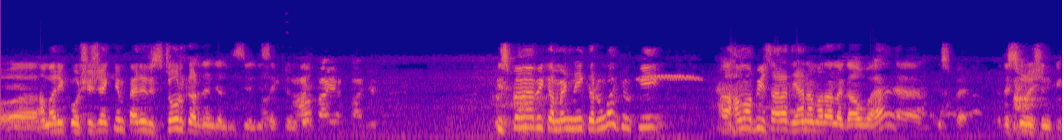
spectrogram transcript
अ, हमारी कोशिश है कि हम पहले रिस्टोर कर दें जल्दी से जल्दी सेक्शन को। इस पर मैं अभी कमेंट नहीं करूँगा क्योंकि हम अभी सारा ध्यान हमारा लगा हुआ है इस पर। रिस्टोरेशन की?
